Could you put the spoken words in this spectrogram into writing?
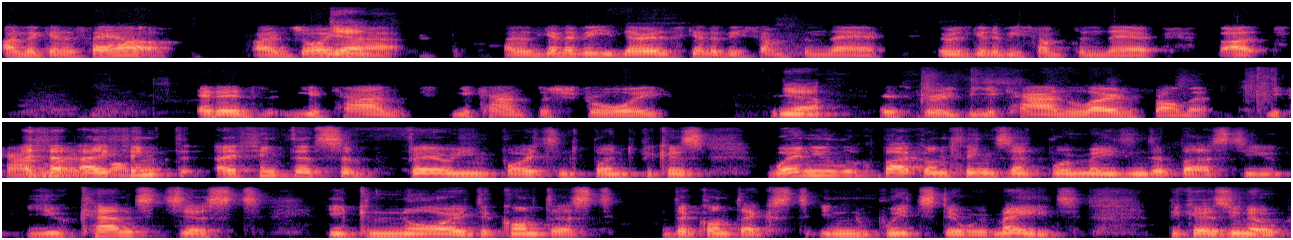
and they're going to say, "Oh, I enjoyed Yeah. that." And there's going to be there is going to be something there. There is going to be something there, but it is you can't you can't destroy yeah. history, but you can learn from it. You can I, th- I think th- I think that's a very important point because when you look back on things that were made in the past, you you can't just ignore the context the context in which they were made, because you know,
